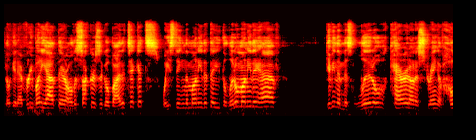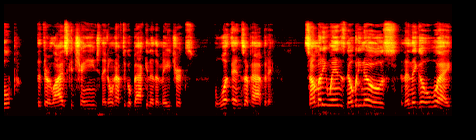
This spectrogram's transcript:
They'll get everybody out there, all the suckers that go buy the tickets, wasting the money that they, the little money they have, giving them this little carrot on a string of hope that their lives can change and they don't have to go back into the matrix. But what ends up happening? Somebody wins, nobody knows, and then they go away.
